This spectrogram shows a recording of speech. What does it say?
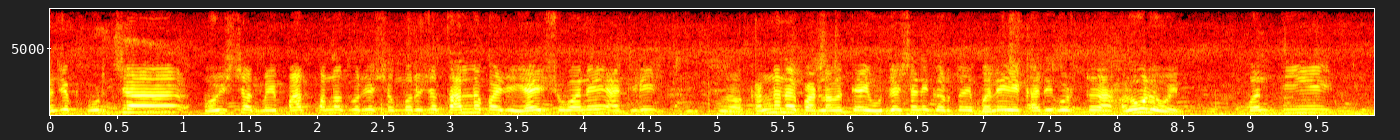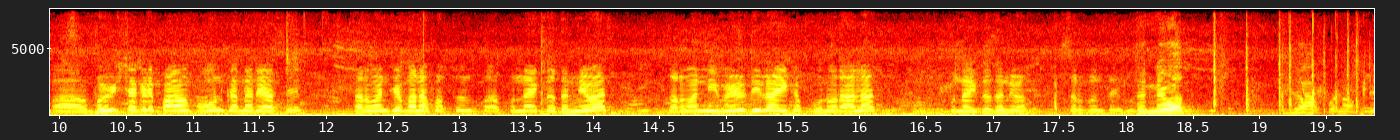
म्हणजे पुढच्या भविष्यात म्हणजे पाच पन्नास वर्ष शंभर वर्ष चाललं पाहिजे. या हिशोबाने ॲटलिस्ट खंड नाही पाडला त्या उद्देशाने करतोय. भले एखादी गोष्ट हळूहळू होईल पण ती भविष्याकडे पा पाहून करणारी असेल. सर्वांच्या मनापासून पुन्हा एकदा धन्यवाद. सर्वांनी वेळ दिला एका फोनवर आलात. पुन्हा एकदा धन्यवाद. सरपंच साहेब. धन्यवाद. म्हणजे आपण आपले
